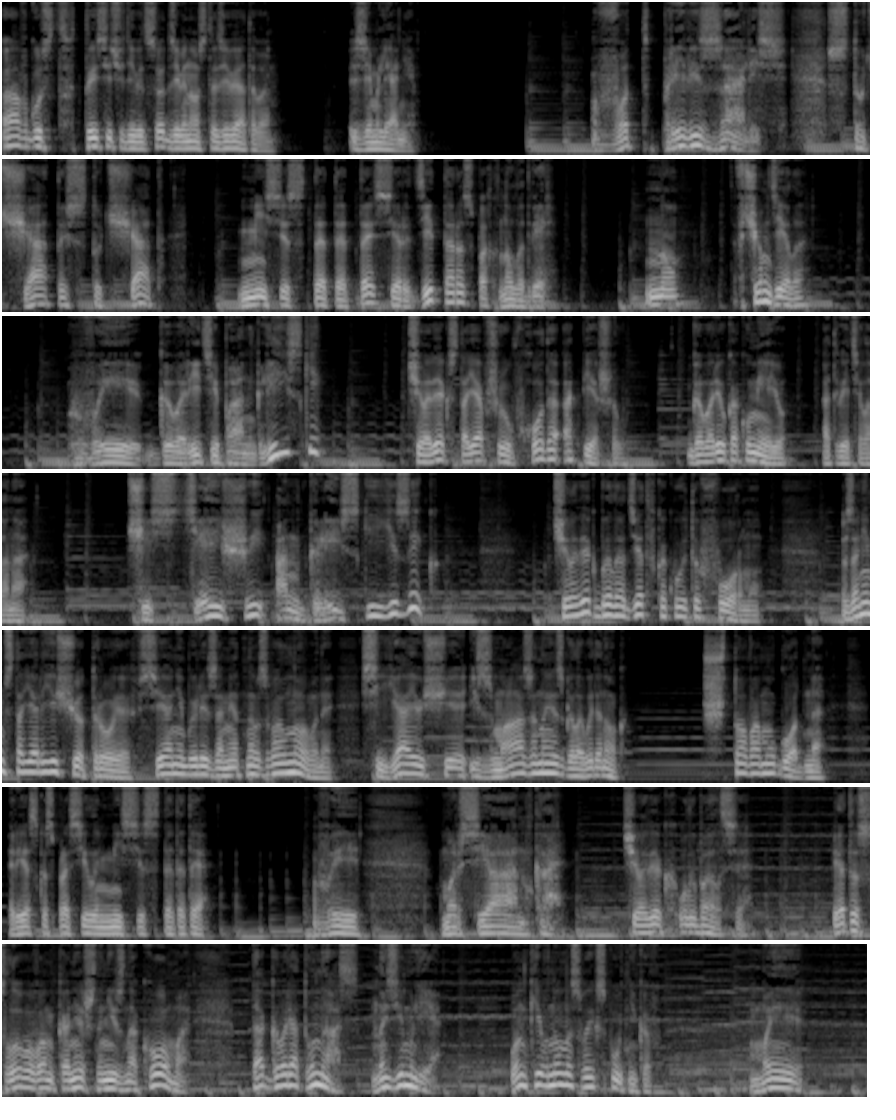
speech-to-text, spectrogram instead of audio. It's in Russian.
Август 1999. Земляне. Вот привязались, стучат и стучат. Миссис ТТТ сердито распахнула дверь. «Ну, в чем дело?» «Вы говорите по-английски?» Человек, стоявший у входа, опешил. «Говорю, как умею», — ответила она. «Чистейший английский язык!» Человек был одет в какую-то форму. За ним стояли еще трое, все они были заметно взволнованы, сияющие, измазанные с головы до ног. «Что вам угодно?» — резко спросила миссис ТТТ. «Вы марсианка!» Человек улыбался. «Это слово вам, конечно, не знакомо. Так говорят у нас, на Земле». Он кивнул на своих спутников. «Мы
